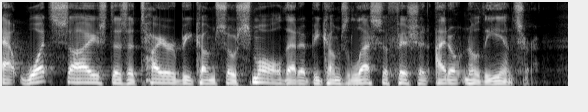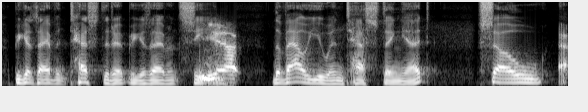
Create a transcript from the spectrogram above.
At what size does a tire become so small that it becomes less efficient? I don't know the answer because I haven't tested it because I haven't seen yeah. the value in testing it. So, uh,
